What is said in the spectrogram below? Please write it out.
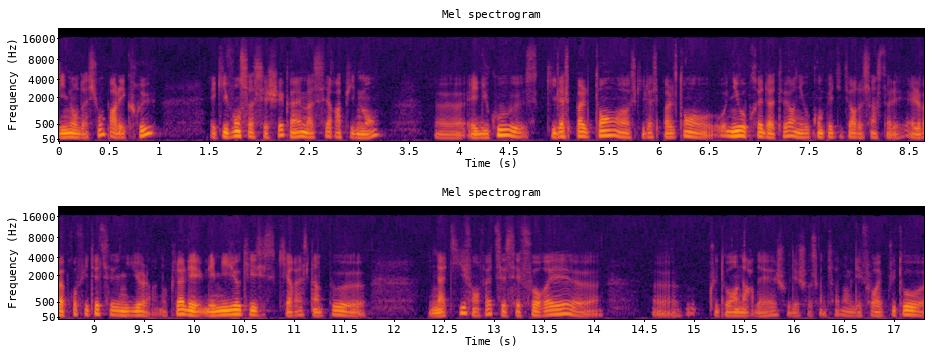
inondations, par les crues, et qui vont s'assécher quand même assez rapidement. Euh, et du coup, ce qui laisse pas le temps, qui laisse pas le temps ni aux prédateurs ni aux compétiteurs de s'installer. Elle va profiter de ces milieux-là. Donc là, les, milieux qui, restent un peu euh, natifs, en fait, c'est ces forêts, euh, plutôt en Ardèche ou des choses comme ça. Donc des forêts plutôt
